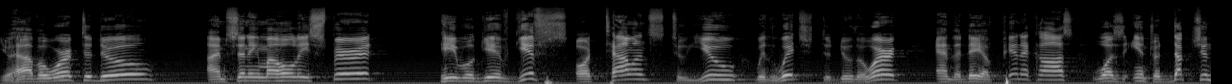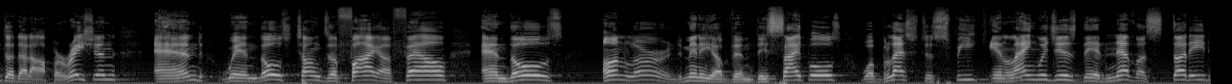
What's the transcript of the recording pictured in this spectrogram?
You have a work to do. I'm sending my Holy Spirit. He will give gifts or talents to you with which to do the work. And the day of Pentecost was the introduction to that operation. And when those tongues of fire fell and those unlearned, many of them. Disciples were blessed to speak in languages they had never studied.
